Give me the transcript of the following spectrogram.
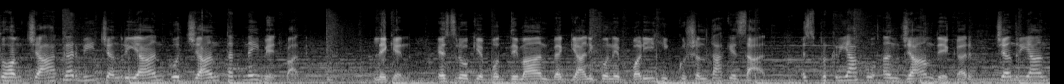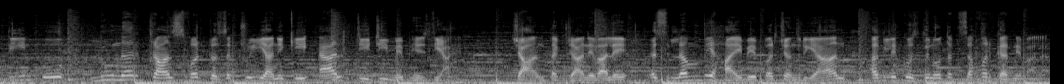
तो हम चाहकर भी चंद्रयान को चाँद तक नहीं भेज पाते। लेकिन इसरो के बुद्धिमान वैज्ञानिकों ने बड़ी ही कुशलता के साथ इस प्रक्रिया को अंजाम देकर चंद्रयान तीन को लूनर ट्रांसफ़र ट्रेजेक्ट्री यानी कि एलटीटी में भेज दिया है। चाँद तक जाने वाले इस लंबे हाईवे पर चंद्रयान अगले कुछ दिनों तक सफ़र करने वाला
